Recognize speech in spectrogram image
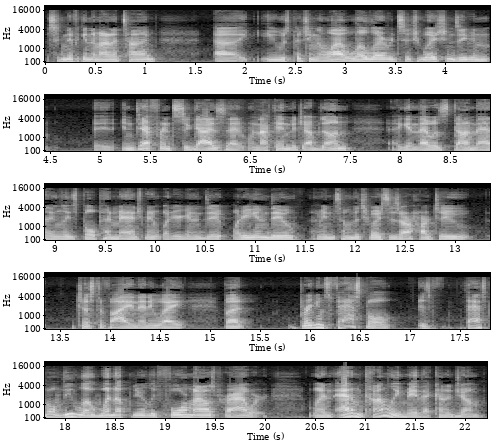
significant amount of time. Uh, he was pitching a lot of low leverage situations, even in deference to guys that were not getting the job done. Again, that was Don Mattingly's bullpen management. What are you going to do? What are you going to do? I mean, some of the choices are hard to justify in any way. But Brigham's fastball, his fastball velo went up nearly four miles per hour. When Adam Conley made that kind of jump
